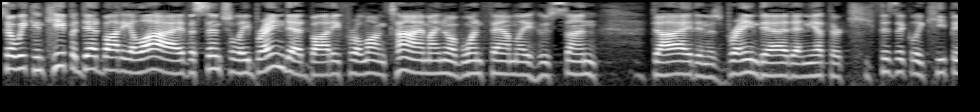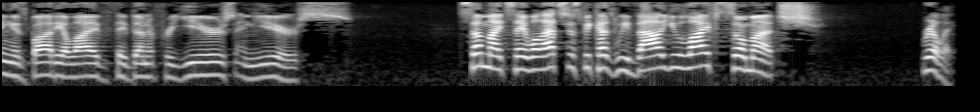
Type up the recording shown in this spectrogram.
So we can keep a dead body alive, essentially brain dead body for a long time. I know of one family whose son died and is brain dead, and yet they're physically keeping his body alive. They've done it for years and years. Some might say, well, that's just because we value life so much. Really?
